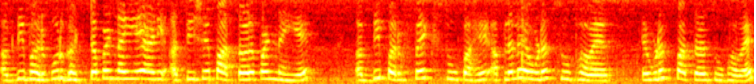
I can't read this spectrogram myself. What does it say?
अगदी भरपूर घट्ट पण नाही आहे आणि अतिशय पातळ पण नाही आहे अगदी परफेक्ट सूप आहे. आपल्याला एवढंच सूप हवं आहे एवढंच पातळ सूप हवं आहे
